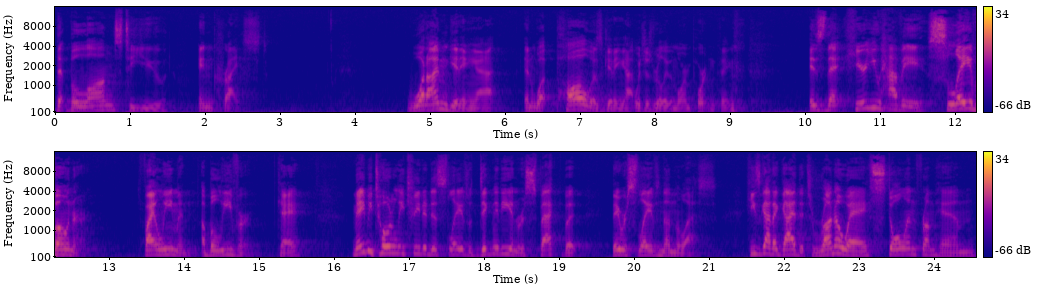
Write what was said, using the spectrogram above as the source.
that belongs to you in Christ. What I'm getting at, and what Paul was getting at, which is really the more important thing, is that here you have a slave owner, Philemon, a believer, okay? Maybe totally treated as slaves with dignity and respect, but they were slaves nonetheless. He's got a guy that's run away, stolen from him,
